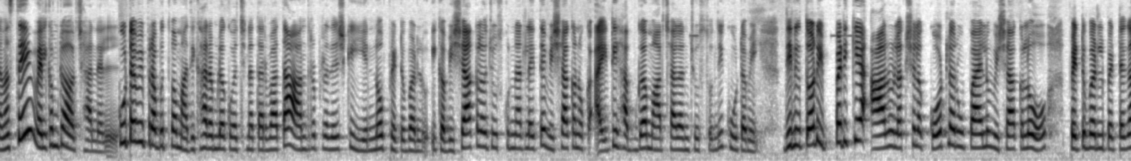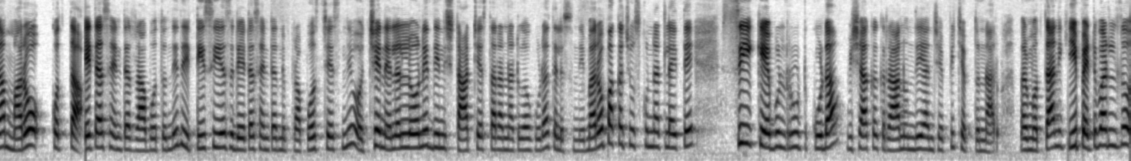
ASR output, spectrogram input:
నమస్తే వెల్కమ్ టు అవర్ ఛానల్. కూటమి ప్రభుత్వం అధికారంలోకి వచ్చిన తర్వాత ఆంధ్రప్రదేశ్కి ఎన్నో పెట్టుబడులు. ఇక విశాఖలో చూసుకున్నట్లయితే విశాఖను ఒక ఐటీ హబ్గా మార్చాలని చూస్తుంది కూటమి. దీనికి తోడు ఇప్పటికే ఆరు లక్షల కోట్ల రూపాయలు విశాఖలో పెట్టుబడులు పెట్టగా మరో కొత్త డేటా సెంటర్ రాబోతుంది. ఇది టీసీఎస్ డేటా సెంటర్ని ప్రపోజ్ చేసింది. వచ్చే నెలల్లోనే దీన్ని స్టార్ట్ చేస్తారన్నట్టుగా కూడా తెలుస్తుంది. మరో పక్క చూసుకున్నట్లయితే సి కేబుల్ రూట్ కూడా విశాఖకు రానుంది అని చెప్పి చెప్తున్నారు. మరి మొత్తానికి ఈ పెట్టుబడులతో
